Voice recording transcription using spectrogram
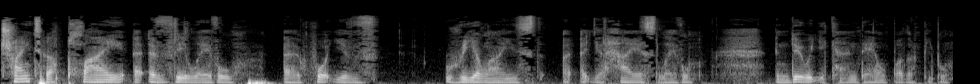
trying to apply at every level uh, what you've realised at, at, your highest level and do what you can to help other people.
